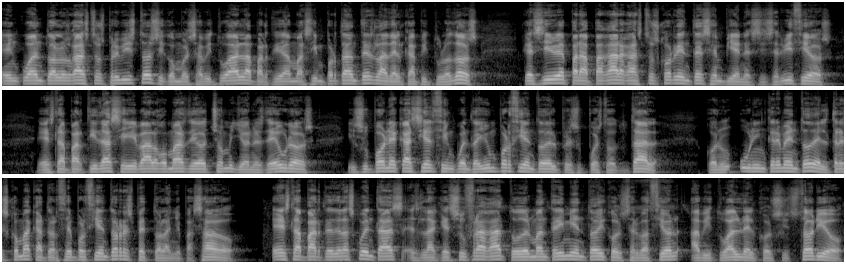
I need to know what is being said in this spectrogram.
En cuanto a los gastos previstos, y como es habitual, la partida más importante es la del capítulo 2, que sirve para pagar gastos corrientes en bienes y servicios. Esta partida se lleva algo más de 8 millones de euros y supone casi el 51% del presupuesto total, con un incremento del 3,14% respecto al año pasado. Esta parte de las cuentas es la que sufraga todo el mantenimiento y conservación habitual del consistorio,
